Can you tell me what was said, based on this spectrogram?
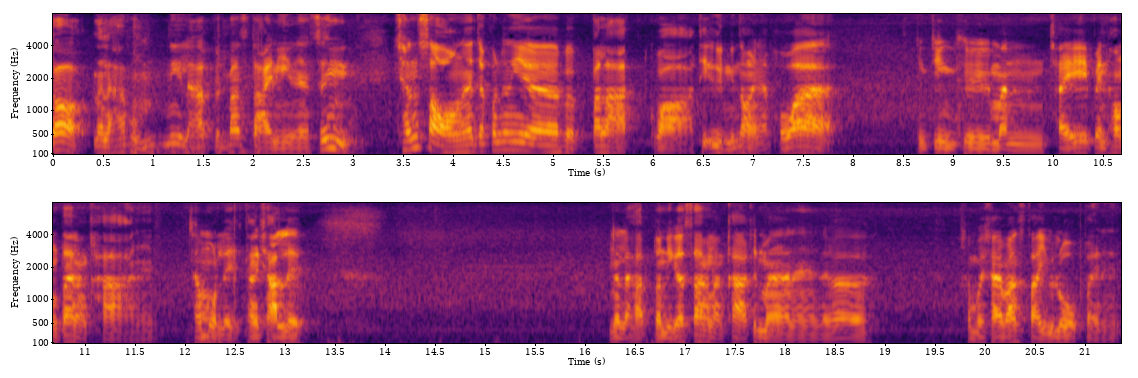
ก็นั่นแหละครับผมนี่แหละครับเป็นบ้านสไตล์นี้นะซึ่งชั้นสองนะจะค่อนข้างที่จะแบบประหลาดกว่าที่อื่นนิดหน่อยนะ เพราะว่าจริงๆคือมันใช้เป็นห้องใต้หลังคานะทั้งหมดเลยทั้งชั้นเลยนั่นแหละครับ ตอนนี้ก็สร้างหลังคาขึ้นมานะ แล้วก็ทำคล้ายๆบ้านสไตล์ยุโรปไปนะ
